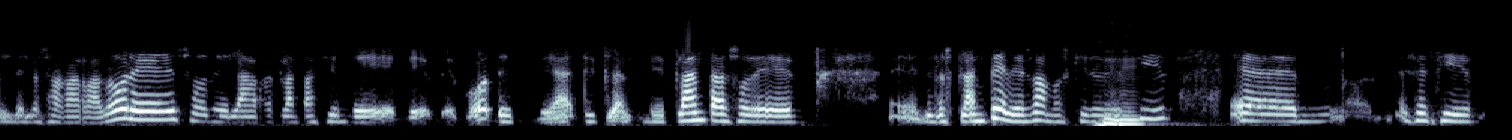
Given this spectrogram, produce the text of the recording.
de los agarradores o de la replantación de, de plantas o de, eh, de los planteles, vamos, quiero decir. Eh, es decir,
